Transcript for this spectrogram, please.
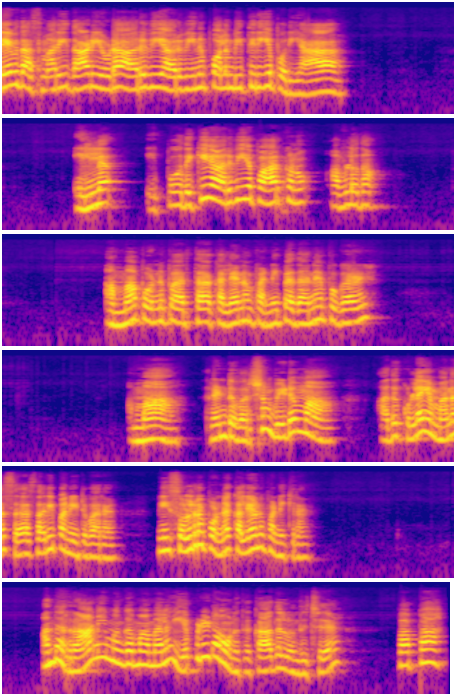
தேவதாஸ் மாதிரி தாடியோட அருவி அருவின்னு புலம்பி திரிய போறியா? இல்ல இப்போதைக்கு அருவியை பார்க்கணும் அவ்வளோதான். அம்மா பொண்ணு பார்த்தா கல்யாணம் பண்ணிப்பதானே புகழ்? அம்மா ரெண்டு வருஷம் விடுமா அதுக்குள்ள என் மனசை சரி பண்ணிட்டு வரேன். நீ சொல்ற பொண்ணை கல்யாணம் பண்ணிக்கிறேன். அந்த ராணி மங்கம்மா மேல எப்படிடா உனக்கு காதல் வந்துச்சு? பாப்பா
